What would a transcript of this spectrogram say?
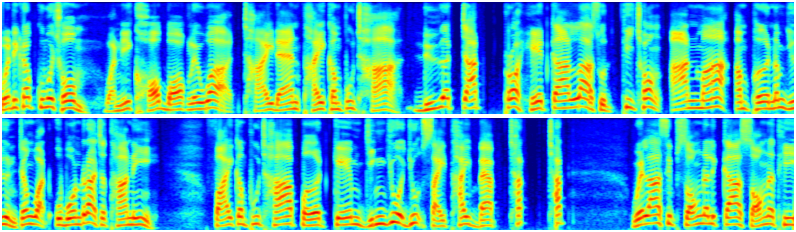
วัสดีครับคุณผู้ชม วันนี้ขอบอกเลยว่าชายแดนไทยกัมพูชา เดือดจัด เพราะเหตุการณ์ล่าสุดที่ช่องอานมาอำเภอน้ำยืน จังหวัดอุบลราชธานี ฝ่ายกัมพูชาเปิดเกมยิงยั่วยุใส่ไทยแบบชัดๆ เวลา 12นาฬิกา2นาที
